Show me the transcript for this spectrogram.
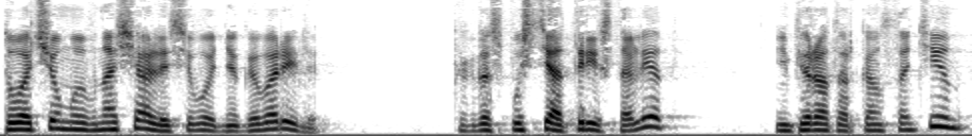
То, о чем мы вначале сегодня говорили, когда спустя 300 лет император Константин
